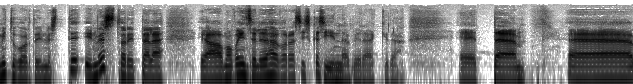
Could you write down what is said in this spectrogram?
mitu korda invest-, investoritele ja ma võin selle ühe korra siis ka siin läbi rääkida. et äh,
